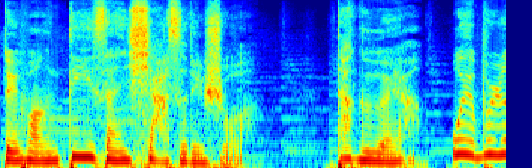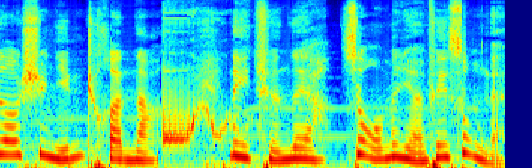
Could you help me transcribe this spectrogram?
对方低三下四地说：“大哥呀，我也不知道是您穿呐，那裙子呀算我们免费送的，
